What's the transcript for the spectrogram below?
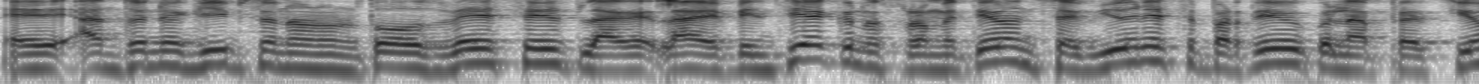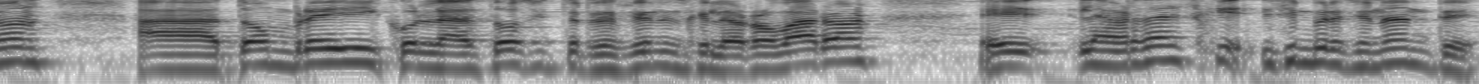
Eh, Antonio Gibson anotó dos veces. La, defensiva que nos prometieron se vio en este partido con la presión a Tom Brady con las dos intercepciones que le robaron. Eh, la verdad es que es impresionante.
